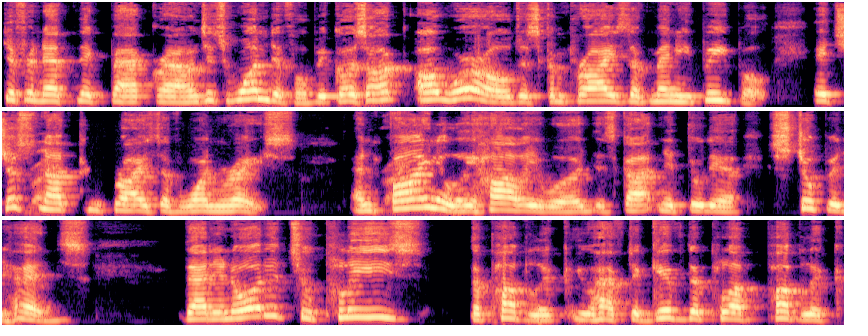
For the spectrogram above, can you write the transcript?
different ethnic backgrounds. It's wonderful because our, our world is comprised of many people. It's just Right. not comprised of one race. And Right. finally, Hollywood has gotten it through their stupid heads that in order to please the public, you have to give the public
